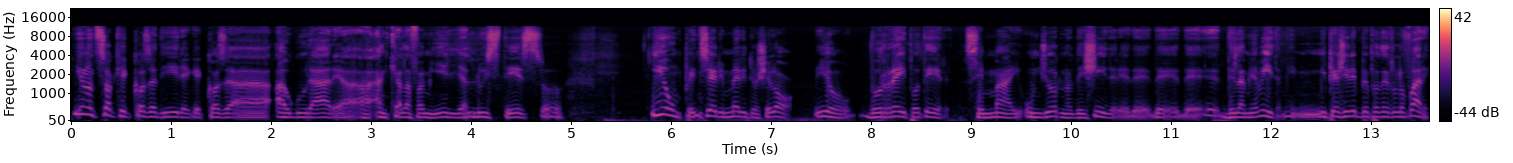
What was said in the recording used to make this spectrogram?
Io non so che cosa dire, che cosa augurare a- anche alla famiglia, a lui stesso. Io un pensiero in merito ce l'ho, io vorrei poter, semmai, un giorno decidere de- de- de- della mia vita, mi, mi piacerebbe poterlo fare,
